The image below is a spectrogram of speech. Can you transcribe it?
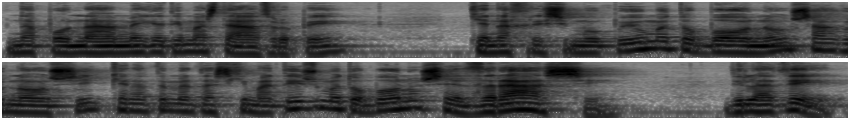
να πονάμε γιατί είμαστε άνθρωποι και να χρησιμοποιούμε τον πόνο σαν γνώση και να μετασχηματίζουμε τον πόνο σε δράση. Δηλαδή,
